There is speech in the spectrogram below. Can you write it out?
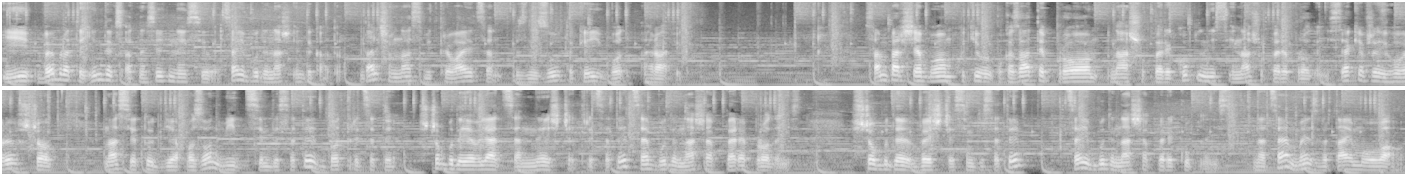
І вибрати індекс относительної сили. Це і буде наш індикатор. Далі в нас відкривається знизу такий от графік. Саме перше я б вам хотів показати про нашу перекупленість і нашу перепроданість. Як я вже і говорив, що у нас є тут діапазон від 70 до 30. Що буде являтися нижче 30, це буде наша перепроданість. Що буде вище 70, це і буде наша перекупленість. На це ми звертаємо увагу.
